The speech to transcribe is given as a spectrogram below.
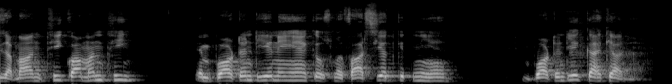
ज़बान थी, कॉमन थी। इंपॉर्टेंट ये नहीं है कि उसमें फारसियत कितनी है। इंपॉर्टेंट ये कह क्या रहे हैं?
